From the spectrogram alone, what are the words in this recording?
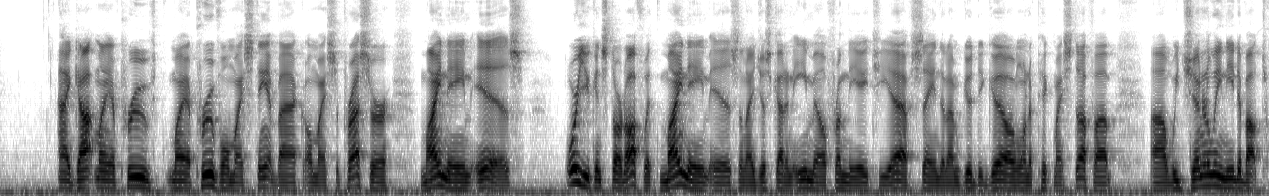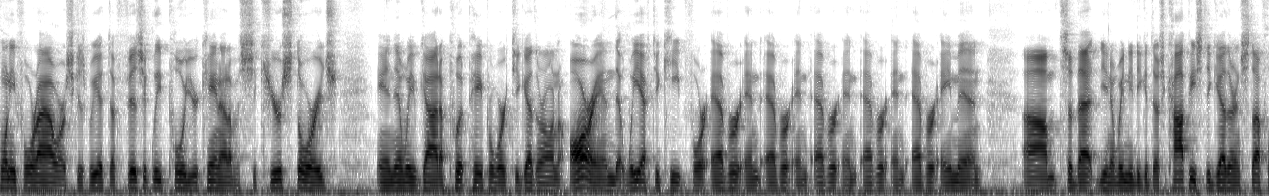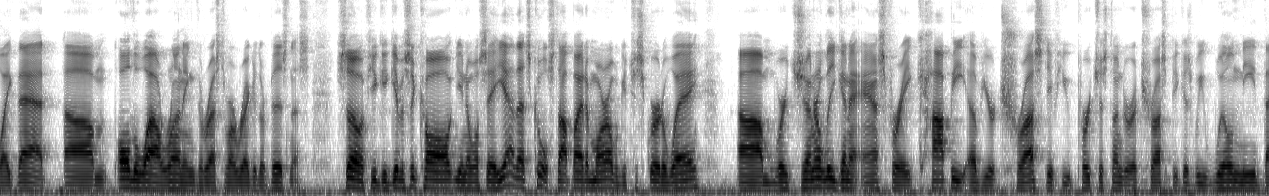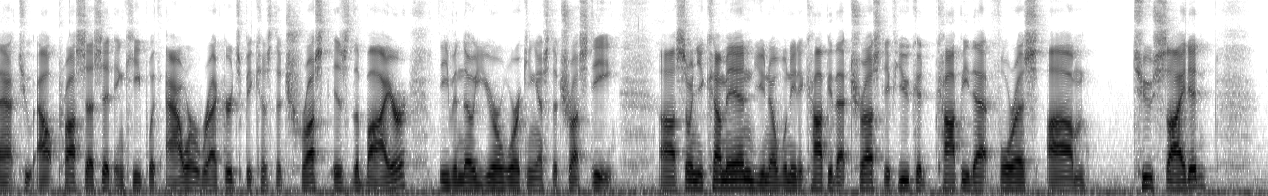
I got my approved my approval, my stamp back on my suppressor. My name is, or you can start off with my name is, and I just got an email from the ATF saying that I'm good to go. I want to pick my stuff up. Uh, we generally need about 24 hours because we have to physically pull your can out of a secure storage and then we've got to put paperwork together on our end that we have to keep forever and ever and ever and ever and ever. Amen. Um, so that you know we need to get those copies together and stuff like that, um, all the while running the rest of our regular business. So if you could give us a call, you know we'll say, yeah, that's cool. Stop by tomorrow. We'll get you squared away. Um, we're generally going to ask for a copy of your trust if you purchased under a trust because we will need that to out process it and keep with our records because the trust is the buyer, even though you're working as the trustee. Uh, so when you come in, you know, we'll need a copy of that trust. If you could copy that for us um, two-sided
